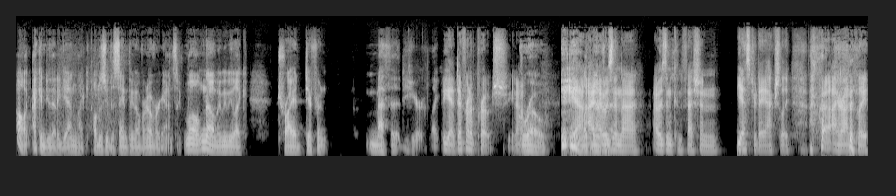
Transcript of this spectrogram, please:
oh I can do that again. Like I'll just do the same thing over and over again. It's like well no maybe like try a different method here like Yeah, different approach. You know, grow. yeah like I, I was in uh i was in confession yesterday actually ironically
